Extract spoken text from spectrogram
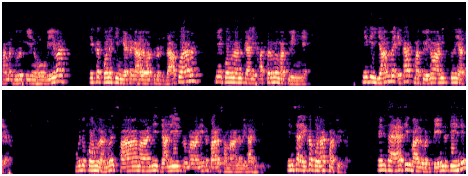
තම දුර කියන හෝ වේවා එක කොනකින් ගැට ගහලා වතුරට දාපුවාම මේ කොහොලණු කෑලි හතරම මතුවෙන්නේ මේකේ යම් එකක් මතුවෙනවා අනිත් තුන යට යනවා. මොකද කොහොලණුව සාමාන්‍ය ජලයේ ප්‍රමාණයට බර සමාන වෙලා හිටිනවා. ඒ නිසා එක කොනක් මතුවෙනවා. ඒ නිසා ඈතින් බලනකොට පේන්න තියෙන්නේ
